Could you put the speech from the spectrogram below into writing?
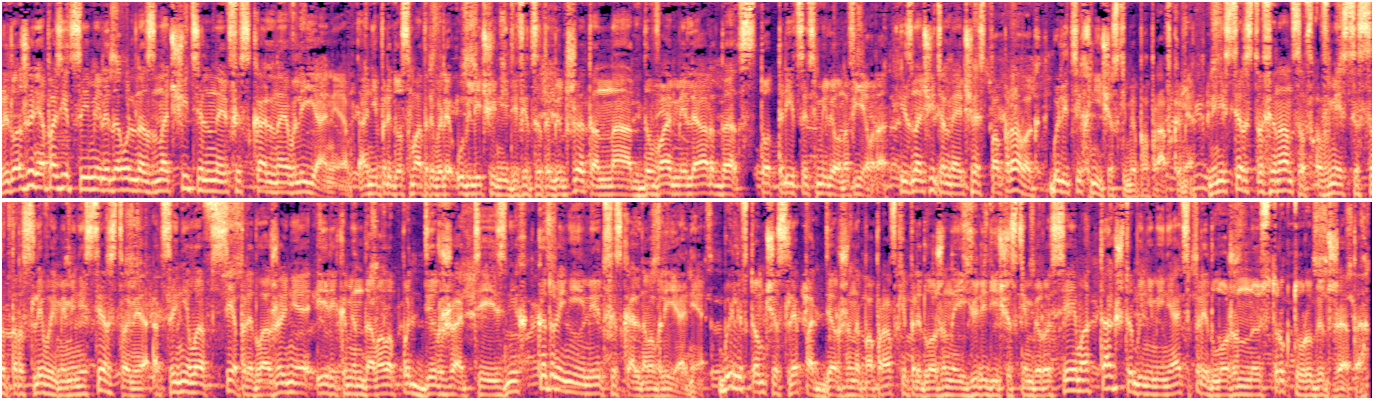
Предложения оппозиции имели довольно значительное фискальное влияние. Они предусматривали увеличение дефицита бюджета на 2 миллиарда 130 миллионов евро. И значительная часть поправок были техническими поправками. Министерство финансов вместе с отраслевыми министерствами министерствами оценила все предложения и рекомендовала поддержать те из них, которые не имеют фискального влияния. Были в том числе поддержаны поправки, предложенные юридическим бюро Сейма, так, чтобы не менять предложенную структуру бюджета.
